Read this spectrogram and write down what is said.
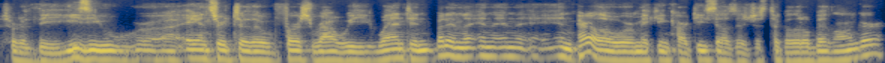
sort of the easy uh, answer to the first route we went and but in the in in, in parallel we're making car t cells that just took a little bit longer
